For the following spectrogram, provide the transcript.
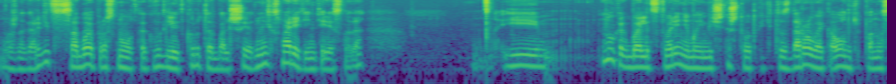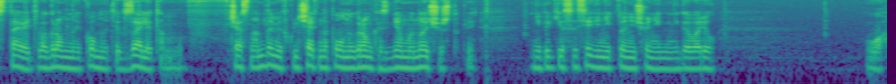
можно гордиться собой, просто, ну, вот как выглядит круто, большие. На них смотреть интересно, да? И, ну, как бы олицетворение моей мечты, что вот какие-то здоровые колонки понаставить в огромной комнате, в зале, там, в частном доме, включать на полную громкость днем и ночью, чтобы никакие соседи, никто ничего не, не говорил. О.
